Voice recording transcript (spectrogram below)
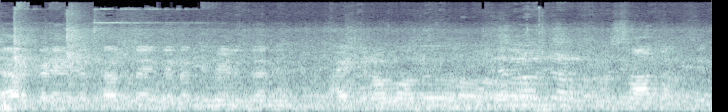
ಯಾರ ಕಡೆಯಿಂದ ತರ್ತಾ ಇದ್ದೇನೆ ಅಂತ ಹೇಳಿದ್ದಾನೆ ಹೈದರಾಬಾದ್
